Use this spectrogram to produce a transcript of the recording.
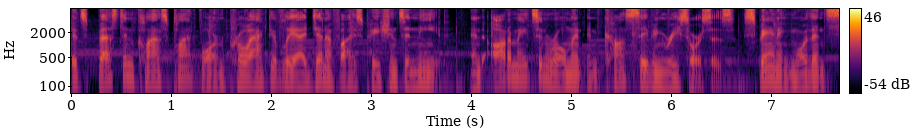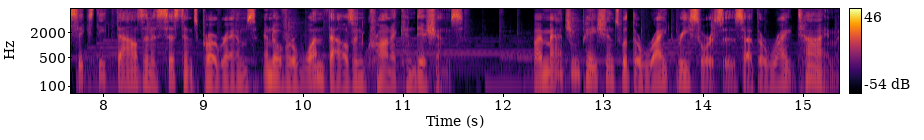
Its best in class platform proactively identifies patients in need and automates enrollment in cost saving resources spanning more than 60,000 assistance programs and over 1,000 chronic conditions. By matching patients with the right resources at the right time,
